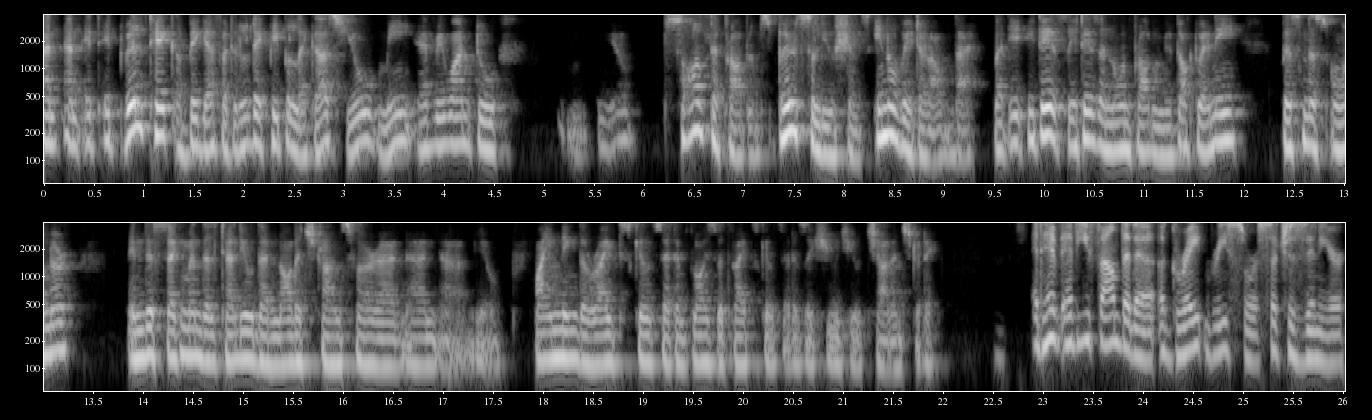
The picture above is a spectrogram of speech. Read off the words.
And and it, it will take a big effort. It'll take people like us, you, me, everyone to you know solve the problems, build solutions, innovate around that. But it, it is it is a known problem. You talk to any business owner in this segment, they'll tell you that knowledge transfer and and uh, you know finding the right skill set, employees with right skill set, is a huge huge challenge today. And have, have you found that a, a great resource such as Zinier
